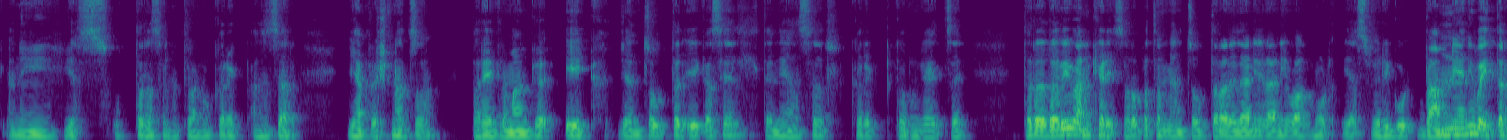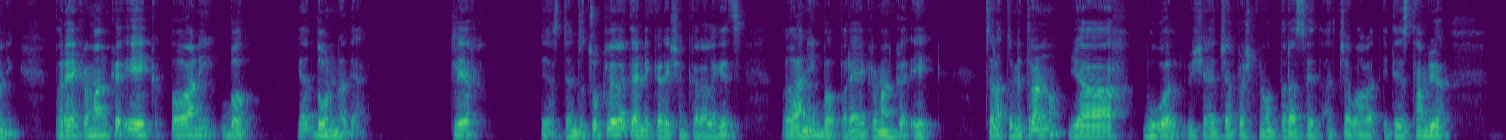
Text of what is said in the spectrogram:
आणि येस उत्तर असेल मित्रांनो करेक्ट आन्सर या प्रश्नाचं पर्याय क्रमांक एक ज्यांचं उत्तर एक असेल त्यांनी आन्सर करेक्ट करून घ्यायचंय. तर रवी वानखेडे सर्वप्रथम यांचं उत्तर आलेलं आहे आणि Rani Waghmod. Yes very good Brahmani आणि वैतरणी. पर्याय क्रमांक एक अ आणि ब या दोन नद्या. क्लिअर येस त्यांचं चुकलेलं त्यांनी करेक्शन करा लगेच. अ आणि ब पर्याय क्रमांक एक. चला तर मित्रांनो या भूगोल विषयाच्या प्रश्न उत्तर आहेत आजच्या भागात इथेच थांबूया.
